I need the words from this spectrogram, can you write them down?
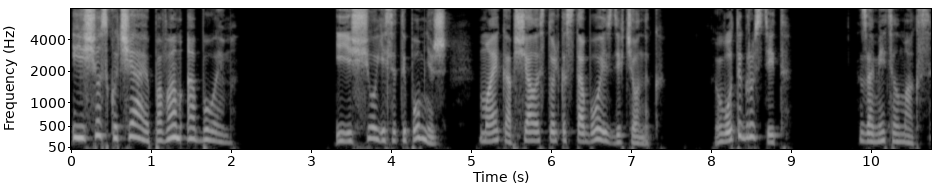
и еще скучаю по вам обоим». «И еще, если ты помнишь, Майка общалась только с тобой из девчонок. Вот и грустит», – заметил Макс,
